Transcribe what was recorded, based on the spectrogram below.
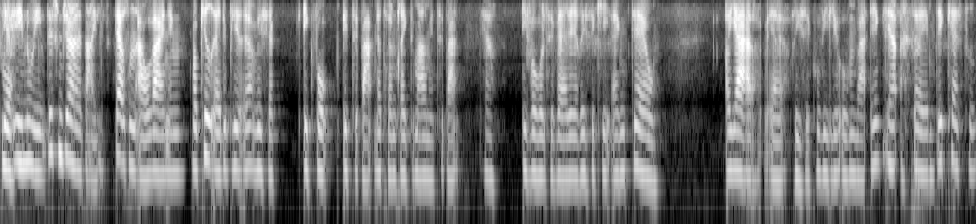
på Ja. endnu en. Det synes jeg er dejligt. Det er jo sådan en afvejning. Hvor ked af det bliver jeg, hvis jeg ikke får et til barn. Jeg drømte rigtig meget om et til barn. Ja. i forhold til, hvad det er risikering. Det er jo, og jeg er, er risikovillig åbenbart, ikke? Ja. Så øhm, det kastede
